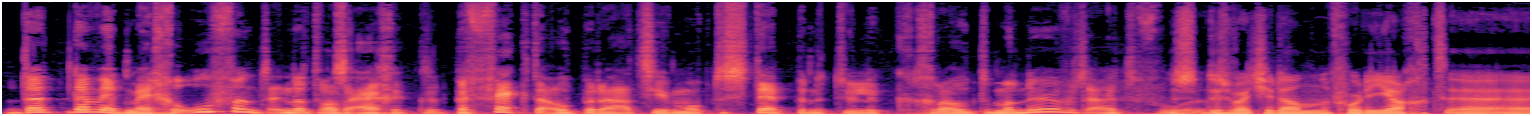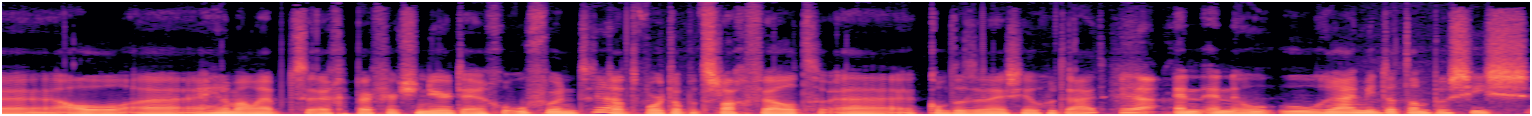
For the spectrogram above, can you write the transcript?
dat, daar werd mee geoefend. En dat was eigenlijk de perfecte operatie om op de steppen natuurlijk grote manoeuvres uit te voeren. Dus, dus wat je dan voor de jacht eh, eh, al eh, helemaal hebt geperfectioneerd en geoefend, Ja. dat wordt op het slagveld, komt het ineens heel goed uit. Ja. En, en hoe, hoe ruim je dat dan precies,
